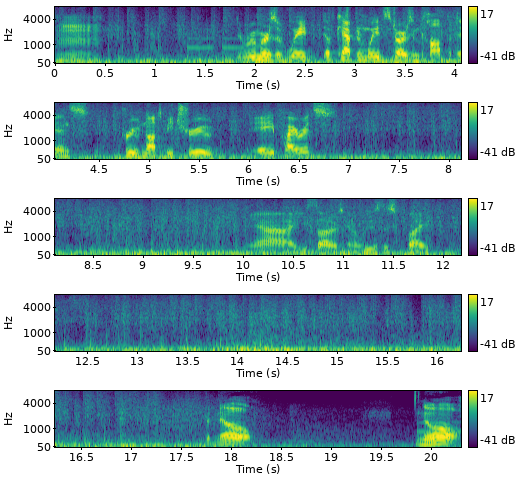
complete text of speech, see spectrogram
Hmm. The rumors of Wade of Captain Wade Star's incompetence proved not to be true. Eh, pirates? Yeah, you thought I was gonna lose this fight. But no. No,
